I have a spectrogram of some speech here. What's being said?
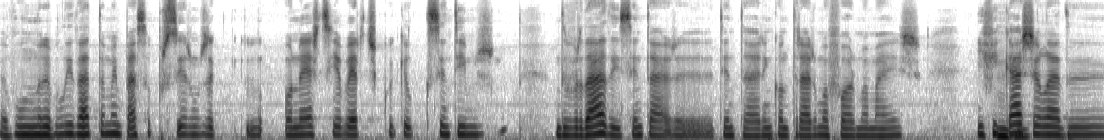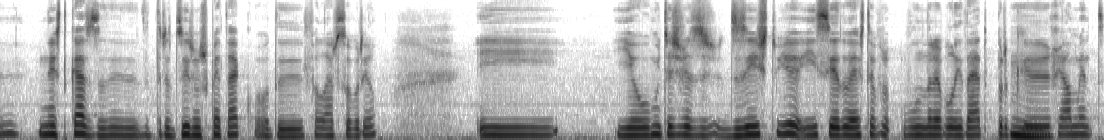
a vulnerabilidade também passa por sermos a- honestos e abertos com aquilo que sentimos de verdade e tentar, eh, tentar encontrar uma forma mais eficaz, Uhum. sei lá, de, neste caso, de, de traduzir um espetáculo ou de falar sobre ele. E, e eu muitas vezes desisto e, e cedo a esta vulnerabilidade porque Uhum. realmente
